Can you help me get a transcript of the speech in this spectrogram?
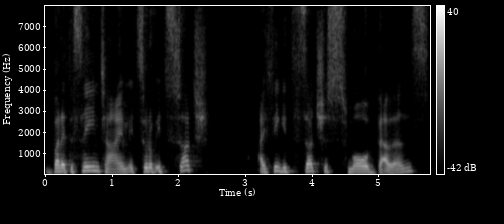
but at the same time it's sort of it's such i think it's such a small balance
